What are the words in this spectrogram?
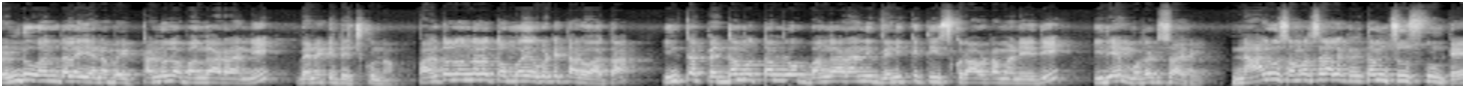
రెండు వందల ఎనభై టన్నుల బంగారాన్ని వెనక్కి తెచ్చుకున్నాం. పంతొమ్మిది వందల తొంభై ఒకటి తర్వాత ఇంత పెద్ద మొత్తంలో బంగారాన్ని వెనక్కి తీసుకురావటం అనేది ఇదే మొదటిసారి. నాలుగు సంవత్సరాల క్రితం చూసుకుంటే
